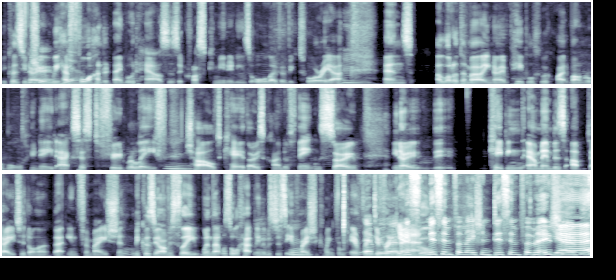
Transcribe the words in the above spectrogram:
Because you know True, we have yeah. 400 neighbourhood houses across communities all over Victoria, Mm. and a lot of them are you know people who are quite vulnerable who need access to food relief Mm. childcare those kind of things so you know the, keeping our members updated on that information because you know, obviously when that was all happening there was just Mm. information coming from every Everywhere, different Yeah. Mis- misinformation, disinformation, Yeah.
